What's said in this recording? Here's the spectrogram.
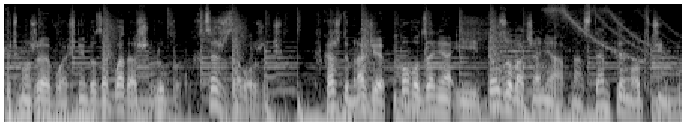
Być może właśnie go zakładasz lub chcesz założyć. W każdym razie powodzenia i do zobaczenia w następnym odcinku.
